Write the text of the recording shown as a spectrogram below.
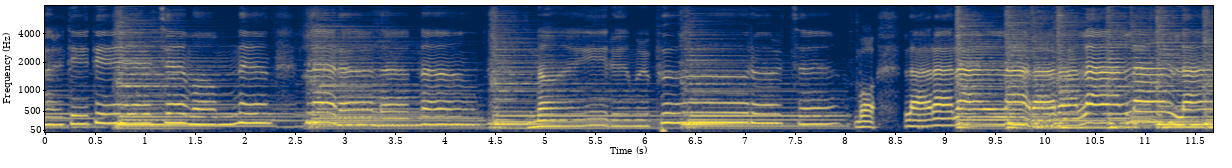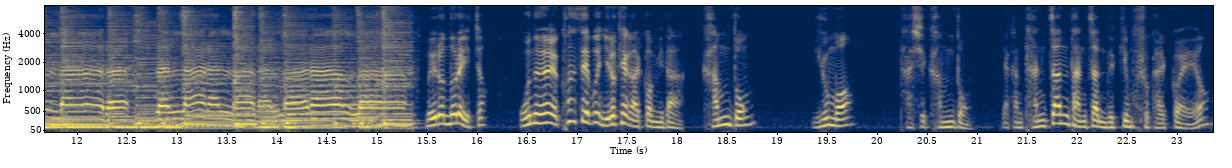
발 디딜 틈 없는 라라라라 너의 이름을 부 를때뭐 라라라라라라라라라라 랄라랄라랄라랄라 뭐 이런 노래 있죠? 오늘 컨셉은 이렇게 갈 겁니다. 감동, 유머, 다시 감동. 약간 단짠 단짠 느낌으로 갈 거예요.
